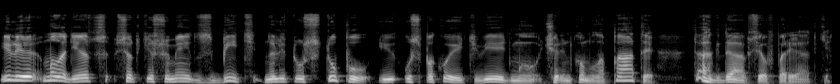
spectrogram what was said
или молодец все-таки сумеет сбить на лету ступу и успокоить ведьму черенком лопаты, тогда все в порядке.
